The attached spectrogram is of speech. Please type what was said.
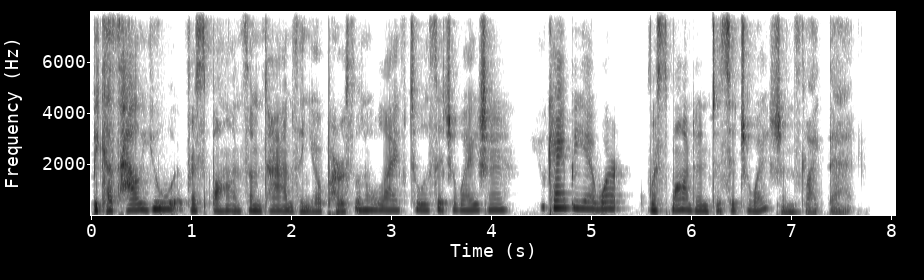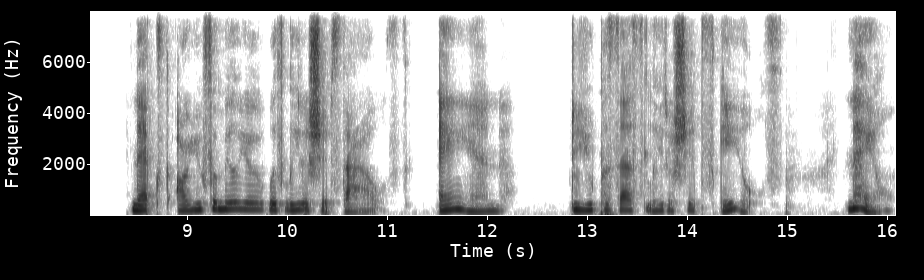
because how you would respond sometimes in your personal life to a situation, you can't be at work responding to situations like that. Next, are you familiar with leadership styles? And do you possess leadership skills? Now,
